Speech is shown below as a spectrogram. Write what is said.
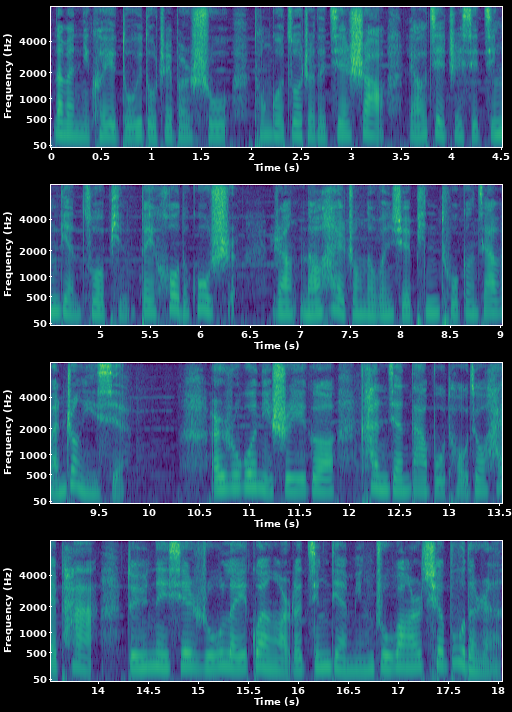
那么你可以读一读这本书，通过作者的介绍了解这些经典作品背后的故事，让脑海中的文学拼图更加完整一些。而如果你是一个看见大部头就害怕，对于那些如雷贯耳的经典名著望而却步的人，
